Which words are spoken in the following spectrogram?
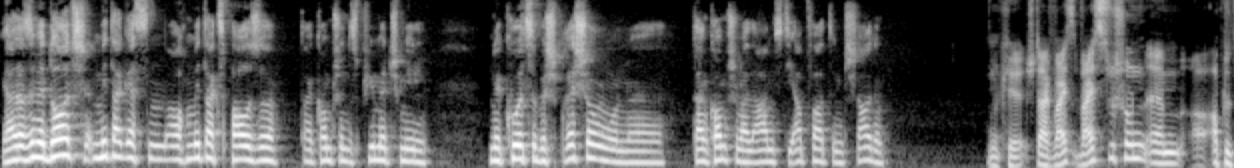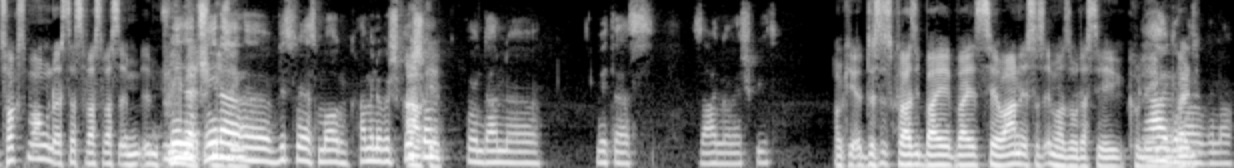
ja, da sind wir dort, Mittagessen, auch Mittagspause. Dann kommt schon das Pre-Match-Meal, eine kurze Besprechung und äh, dann kommt schon halt abends die Abfahrt ins Stadion. Okay, stark. Weißt, weißt du schon, ähm, ob du zockst morgen oder ist das was, was im, im Nee, der Trainer äh, wissen wir erst morgen. Haben wir eine Besprechung Ah, okay. und dann äh, wird das sagen, wer spielt. Okay, das ist quasi bei, bei Seoane ist das immer so, dass die Kollegen. Ja, genau, genau.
